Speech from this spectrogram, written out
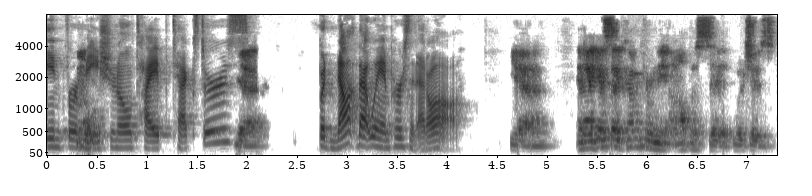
informational type texters, Yeah. But not that way in person at all. Yeah. And I guess I come from the opposite, which is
